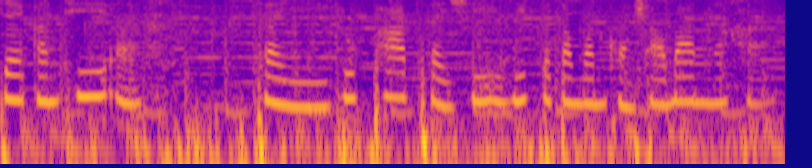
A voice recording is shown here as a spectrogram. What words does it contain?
แจกันที่ใส่รูปภาพใส่ชีวิตประจำวันของชาวบ้านนะคะ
